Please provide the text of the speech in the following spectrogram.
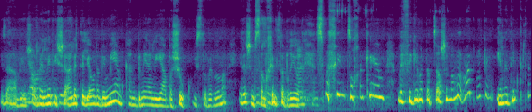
זה היה רבי יהושע בן לוי, שאל את אליהו הנביא, מי הם כאן בני עלייה בשוק? הוא מסתובב, הוא אמר, אלה שמשמחים את הבריות. שמחים, צוחקים, מפיגים את הצער שלנו, מה אתם רוצים? ילדים קטנים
